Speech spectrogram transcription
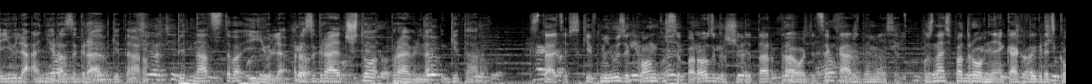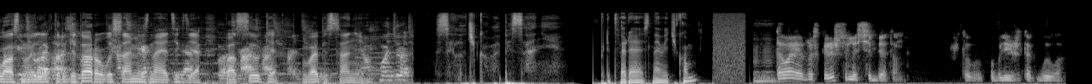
июля они разыграют гитару. 15 июля разыграют что? Правильно, гитару. Кстати, в Skiff Music конкурсы по розыгрышу гитар проводятся каждый месяц. Узнать подробнее, как выиграть классную электрогитару, вы сами знаете где. По ссылке в описании. Ссылочка в описании. Притворяюсь новичком. Давай расскажи, что ли, о себе там, чтобы поближе так было.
